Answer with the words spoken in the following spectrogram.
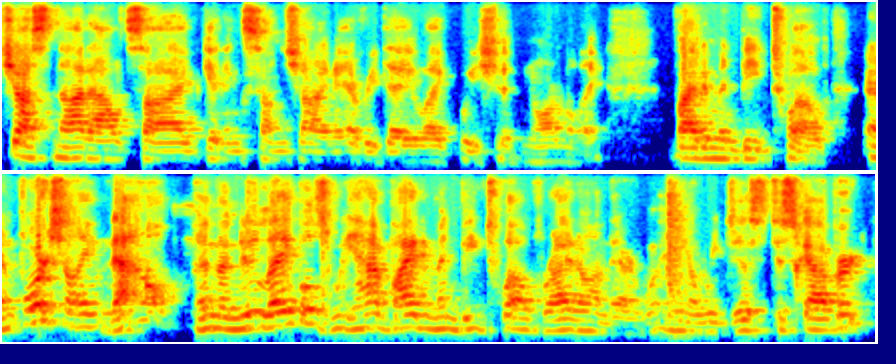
just not outside getting sunshine every day like we should normally. Vitamin B12. Unfortunately, now in the new labels, we have vitamin B12 right on there. You know, we just discovered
